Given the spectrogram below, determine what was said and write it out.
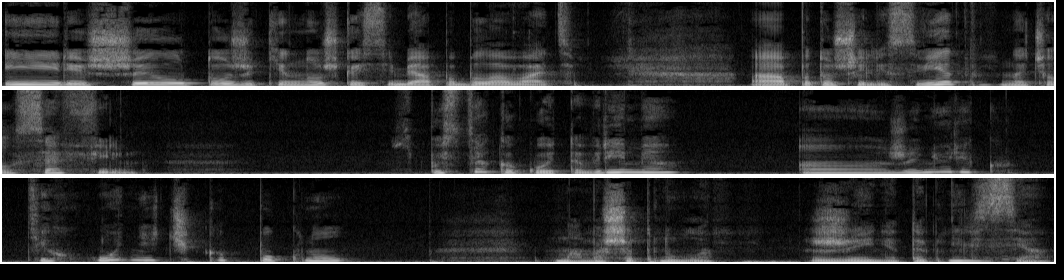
и решил тоже киношкой себя побаловать. А потушили свет, начался фильм. Спустя какое-то время а Женюрик тихонечко пукнул. Мама шепнула. «Женя, так нельзя».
